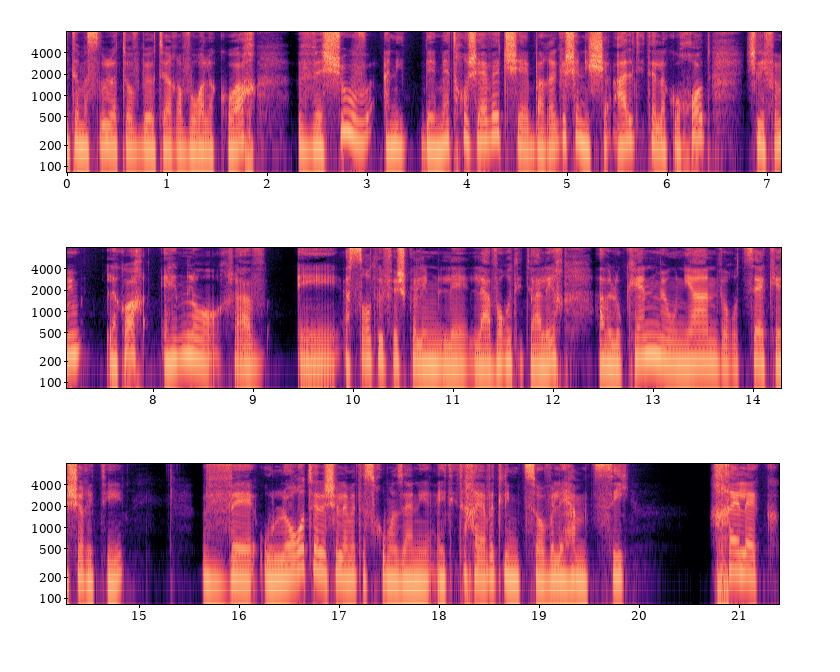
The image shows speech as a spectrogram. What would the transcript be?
את המסלול הטוב ביותר עבור הלקוח. ושוב, אני באמת חושבת שברגע שאני שאלתי את הלקוחות, שלפעמים לקוח אין לו עכשיו אה, עשרות אלפי שקלים לעבור איתי תהליך, אבל הוא כן מעוניין ורוצה קשר איתי, והוא לא רוצה לשלם את הסכום הזה, אני הייתי חייבת למצוא ולהמציא חלק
